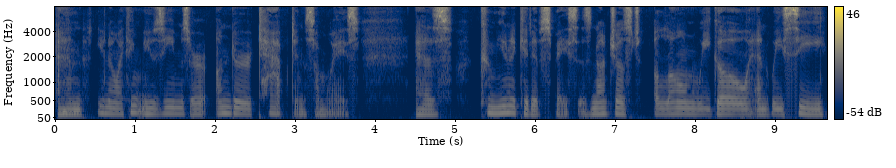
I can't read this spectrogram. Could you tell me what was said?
And, mm-hmm. you know, I think museums are under tapped in some ways as communicative spaces, not just alone we go and we see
